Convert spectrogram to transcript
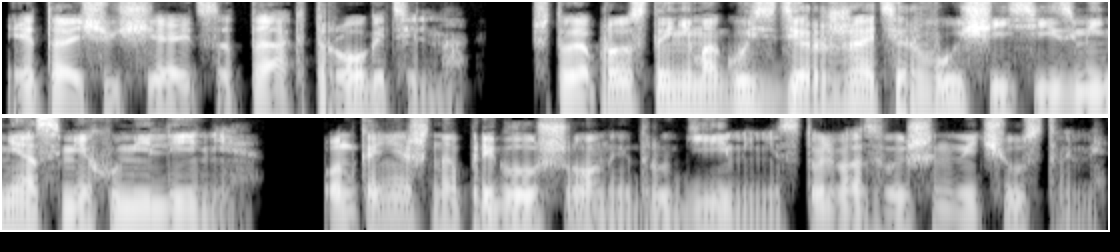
Это ощущается так трогательно, что я просто не могу сдержать рвущийся из меня смех умиления. Он, конечно, приглушен и другими, не столь возвышенными чувствами,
